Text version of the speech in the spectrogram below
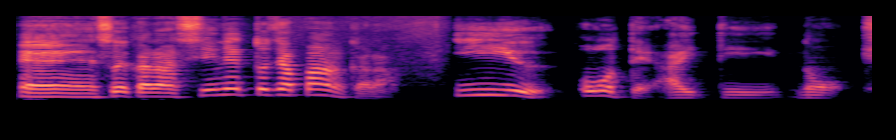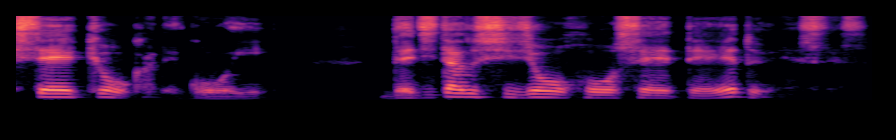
えー、それから C ネットジャパンから EU 大手 IT の規制強化で合意、デジタル市場法制定へというニュースです。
